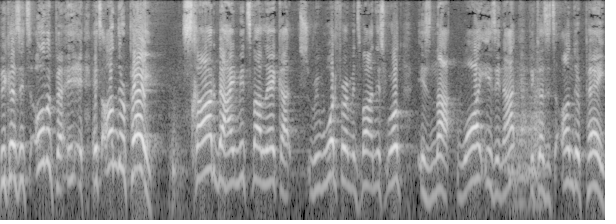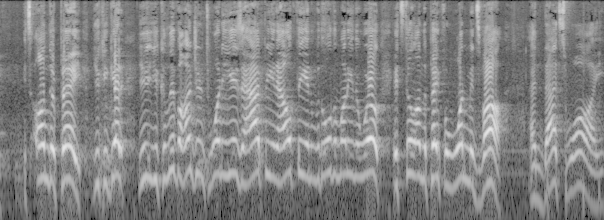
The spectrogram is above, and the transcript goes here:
because it's overpay. It's underpay. Schar b'hai mitzvah leka. Reward for a mitzvah in this world is not. Why is it not? Because it's underpay. It's underpay. You can get you, you can live 120 years happy and healthy and with all the money in the world. It's still underpay for one mitzvah. And that's why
